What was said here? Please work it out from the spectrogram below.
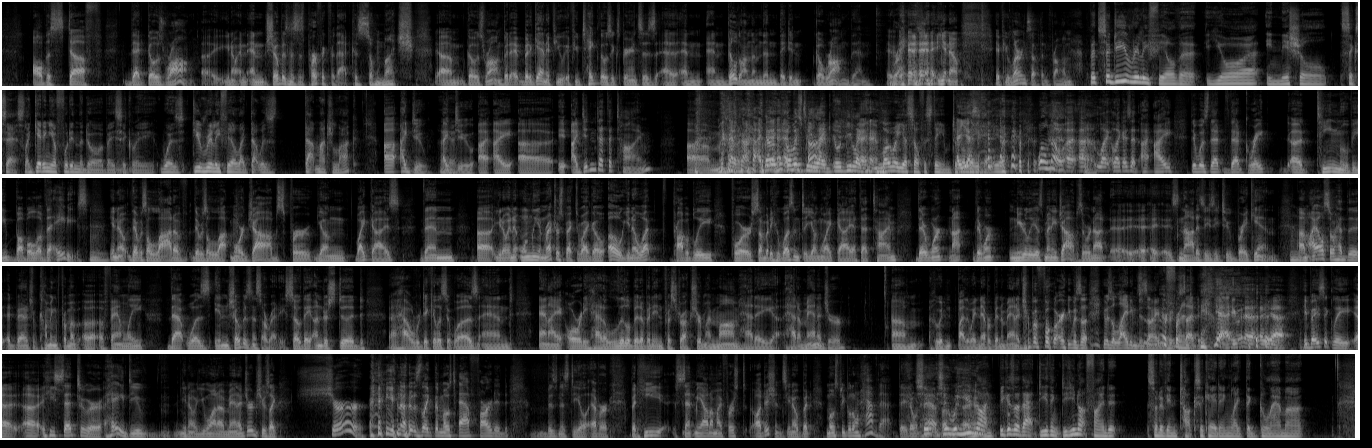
all the stuff that goes wrong. Uh, you know, and, and show business is perfect for that because so much um, goes wrong. But uh, but again, if you if you take those experiences a- and and build on them, then they didn't go wrong. Then Right. you know, if you learn something from them. But so do you really feel that your initial success, like getting your foot in the door basically, was do you really feel like that was that much luck? Uh, I do. I do. I I uh, it, I didn't at the time. Um, That would almost be like it would be like lower your self esteem to believe yes. that. Yeah. well, no, uh, uh, like like I said, I, I there was that that great uh, teen movie bubble of the '80s. You know, there was a lot of there was a lot more jobs for young white guys than uh, you know, and only in retrospect do I go, oh, you know what? Probably for somebody who wasn't a young white guy at that time, there weren't not there weren't nearly as many jobs. There were not. Uh, it's not as easy to break in. Um, I also had the advantage of coming from a, a, a family that was in show business already, so they understood uh, how ridiculous it was, and and I already had a little bit of an infrastructure. My mom had a had a manager. Um, who had, by the way, never been a manager before. He was a he was a lighting designer who decided. Yeah, he, uh, yeah. He basically uh, uh, he said to her, "Hey, do you you know you want a manager?" And she was like, "Sure." you know, it was like the most half-hearted business deal ever. But he sent me out on my first auditions. You know, but most people don't have that. They don't So, have. so um, were you uh, not because of that? Do you think did you not find it sort of intoxicating, like the glamour?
